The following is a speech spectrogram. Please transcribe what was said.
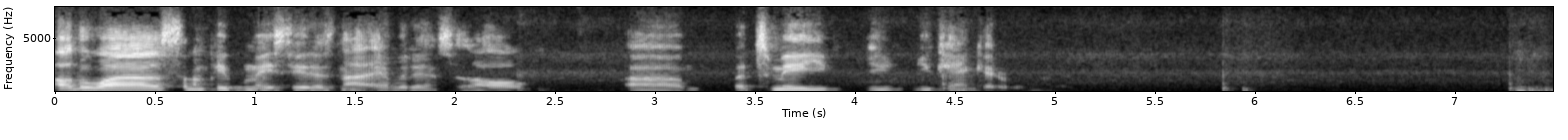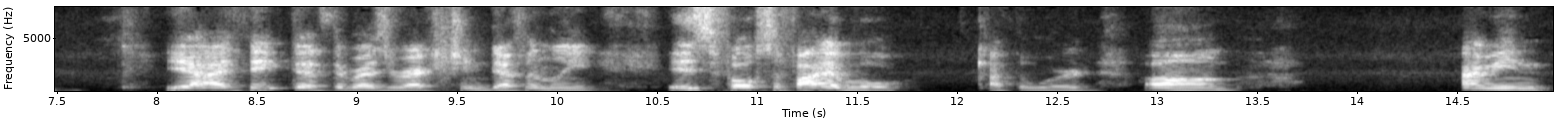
otherwise. Some people may see it as not evidence at all. Um, but to me, you, you can't get around it. Yeah, I think that the resurrection definitely is falsifiable. Got the word. Um, I mean,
